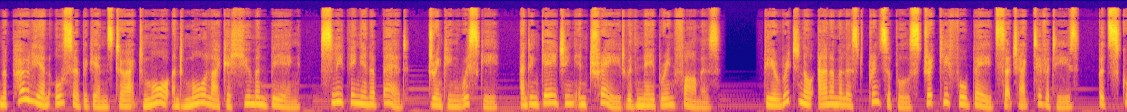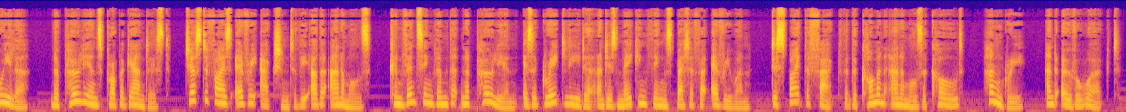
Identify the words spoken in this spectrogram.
Napoleon also begins to act more and more like a human being, sleeping in a bed, drinking whiskey, and engaging in trade with neighboring farmers. The original animalist principles strictly forbade such activities, but Squealer, Napoleon's propagandist, justifies every action to the other animals, convincing them that Napoleon is a great leader and is making things better for everyone, despite the fact that the common animals are cold, hungry, and overworked.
